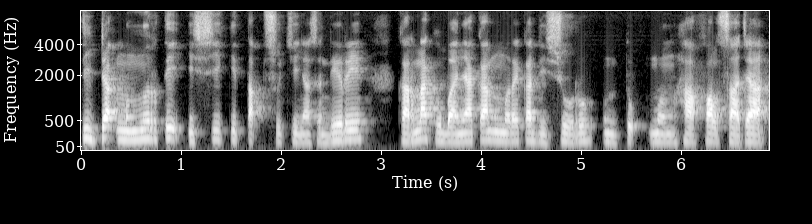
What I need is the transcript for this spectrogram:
tidak mengerti isi kitab sucinya sendiri karena kebanyakan mereka disuruh untuk menghafal saja.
